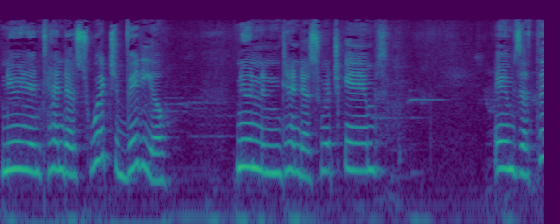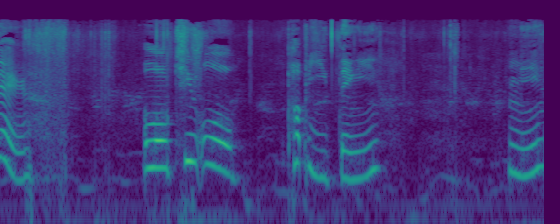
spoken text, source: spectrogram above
new Nintendo Switch video, new Nintendo Switch games. Game's a thing. A little cute little puppy thingy. Me,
